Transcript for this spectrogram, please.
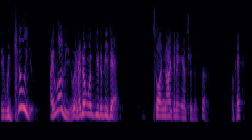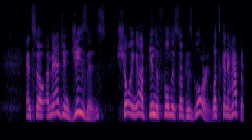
It would kill you. I love you, and I don't want you to be dead. So I'm not going to answer this prayer. Okay? And so imagine Jesus showing up in the fullness of his glory. What's going to happen?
